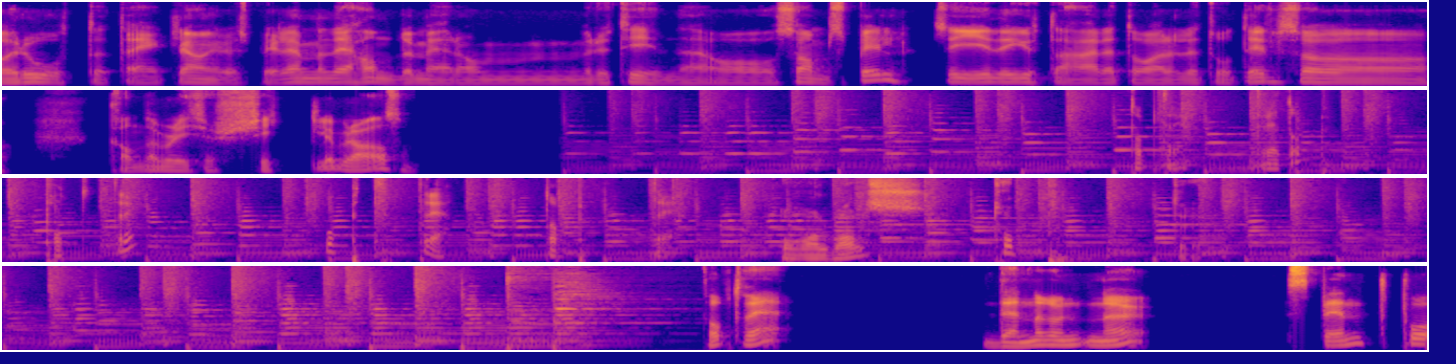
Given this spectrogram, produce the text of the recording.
og rotete, egentlig, angrepsspillet. Men det handler mer om rutine og samspill. Så gi de gutta her et år eller to til, så kan det bli så skikkelig bra, altså. Topp tre. Tre topp. Oval vals, topp tre. Topp tre. Denne runden òg. Spent på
